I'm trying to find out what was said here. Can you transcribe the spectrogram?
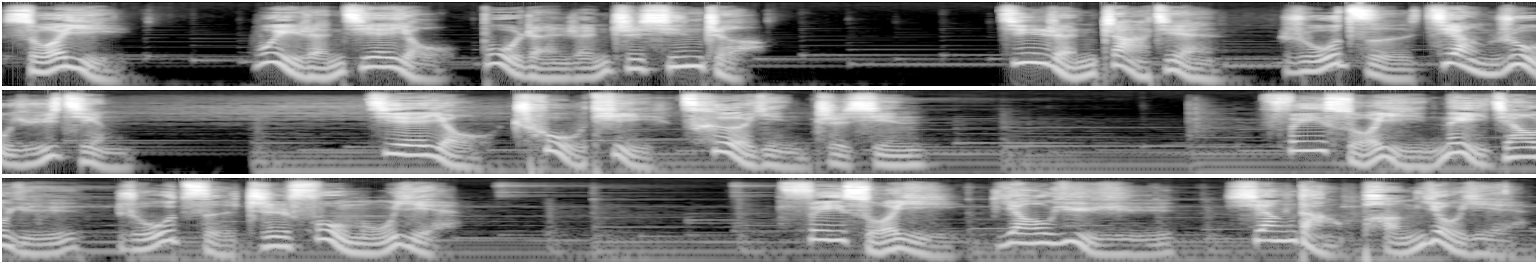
所以为人皆有不忍人之心者。今人乍见孺子降入于井，皆有触涕恻隐之心，非所以内交于孺子之父母也，非所以邀遇于乡党朋友也。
